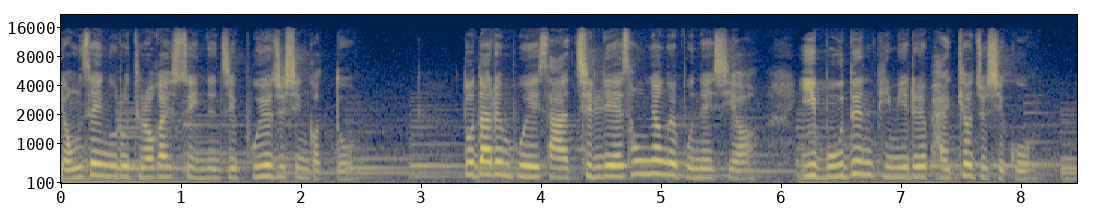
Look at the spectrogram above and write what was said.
영생으로 들어갈 수 있는지 보여주신 것도 또 다른 보혜사 진리의 성령을 보내시어 이 모든 비밀을 밝혀주시고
